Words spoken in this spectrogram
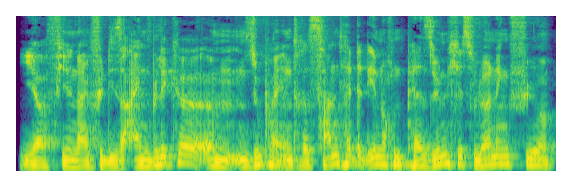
Ja, vielen Dank für diese Einblicke. Ähm, super interessant. Hättet ihr noch ein persönliches Learning für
